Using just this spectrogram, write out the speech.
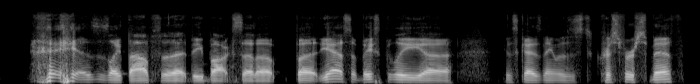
yeah, this is like the opposite of that D box setup. But yeah, so basically, uh, this guy's name is Christopher Smith.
